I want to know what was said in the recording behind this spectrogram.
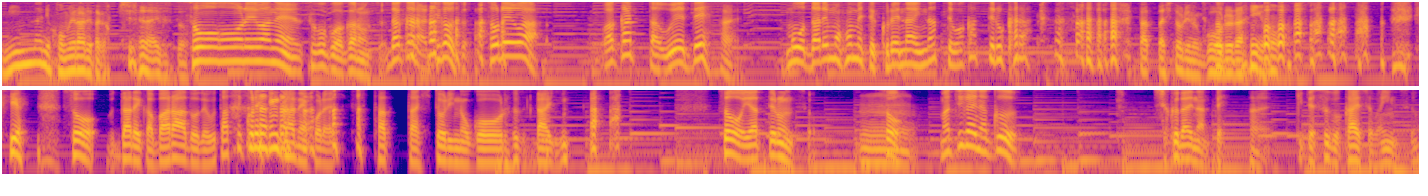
みんなに褒められたかもしれないですよ。それはねすごくわかるんですよ。だから違うんですよ。それは分かった上ではい、もう誰も褒めてくれないなって分かってるから。たった一人のゴールラインを。いやそう。誰かバラードで歌ってくれへんかねこれ。たった一人のゴールラインそうやってるんですよ。うん。そう。間違いなく宿題なんてはい。来てすぐ返せばいいんですよ、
